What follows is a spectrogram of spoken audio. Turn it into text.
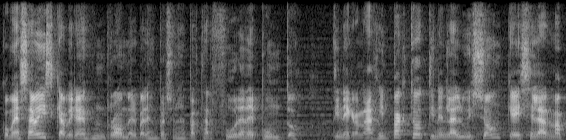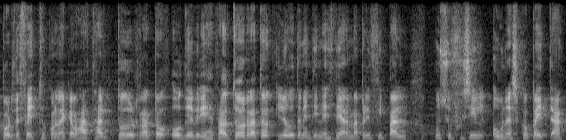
Como ya sabéis, Caveira es un roamer, ¿vale? Es un personaje para estar fuera de punto tiene granadas de impacto, tiene la Luison, que es el arma por defecto con la que vas a estar todo el rato o deberías estar todo el rato, y luego también tienes de arma principal un subfusil o una escopeta.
